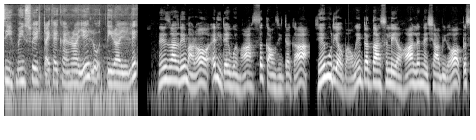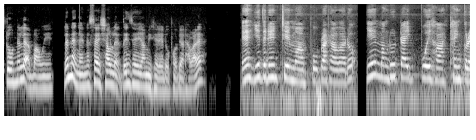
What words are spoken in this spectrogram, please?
စီမိုင်းဆွေတိုက်ခိုက်ခံရရဲ့လို့သိရရဲ့လေ နေစရာသတင်းမှာတော့အဲ့ဒီတိုက်ပွဲမှာစက်ကောင်စီတပ်ကရဲမှုတယောက်ပါဝင်တပ်သား14ယောက်ဟာလက်နက်ချပြီးတော့ပစ္စတိုနှစ်လက်အပါဝင်လက်နက်ငယ်26လက်သိမ်းဆည်းရမိခဲ့တယ်လို့ဖော်ပြထားပါတယ်အဲရေတဲ့တေမှာပိုပလာထာကတော့ရေမောင်တို့တိုက်ပွဲဟာထိုင်ဂရ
